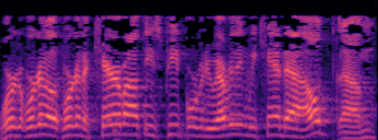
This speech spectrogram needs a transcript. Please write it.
We're, we're going to, we're going to care about these people. We're going to do everything we can to help them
